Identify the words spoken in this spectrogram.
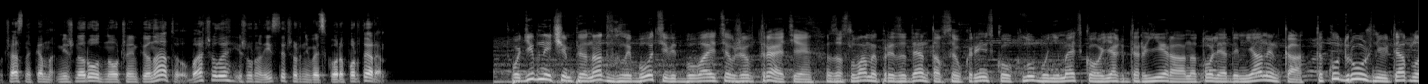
учасникам міжнародного чемпіонату, бачили і журналісти Чернівецького репортера. Подібний чемпіонат в Глибоці відбувається вже втретє. За словами президента всеукраїнського клубу німецького яхтер'єра Анатолія Дем'яненка, таку дружню і теплу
